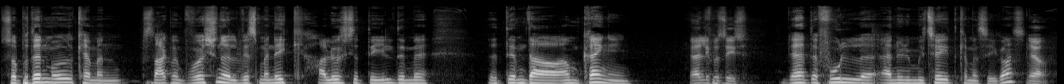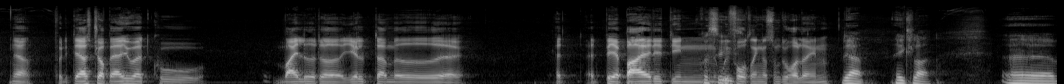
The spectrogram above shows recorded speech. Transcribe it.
så på den måde kan man snakke med en professionel, hvis man ikke har lyst til at dele det med øh, dem, der er omkring en. Ja, lige præcis. Ja, det er fuld øh, anonymitet, kan man sige, ikke også? Ja, ja. Fordi deres job er jo at kunne vejlede dig og hjælpe dig med øh, at, at bearbejde dine Præcis. Udfordringer, som du holder inde. Ja, helt klart. Øh,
